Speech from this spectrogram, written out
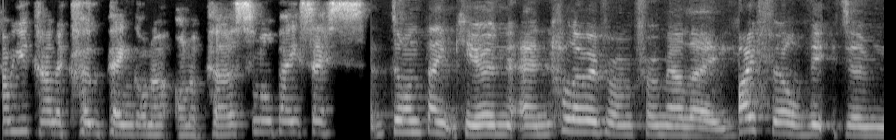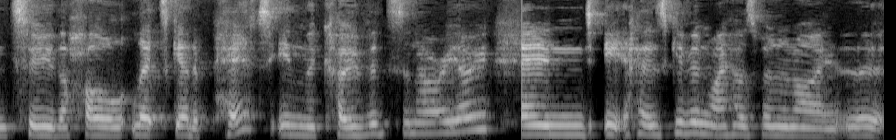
how are you kind of coping on a, on a personal basis. Dawn thank you and, and hello everyone from la i fell victim to the whole let's get a pet in the covid scenario and it has given my husband and i the,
